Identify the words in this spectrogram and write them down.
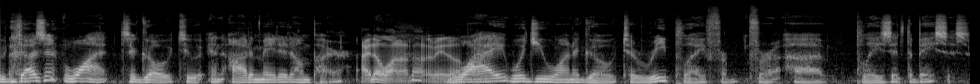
who doesn't want to go to an automated umpire, I don't want an automated. umpire. why would you want to go to replay for for uh, plays at the bases?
